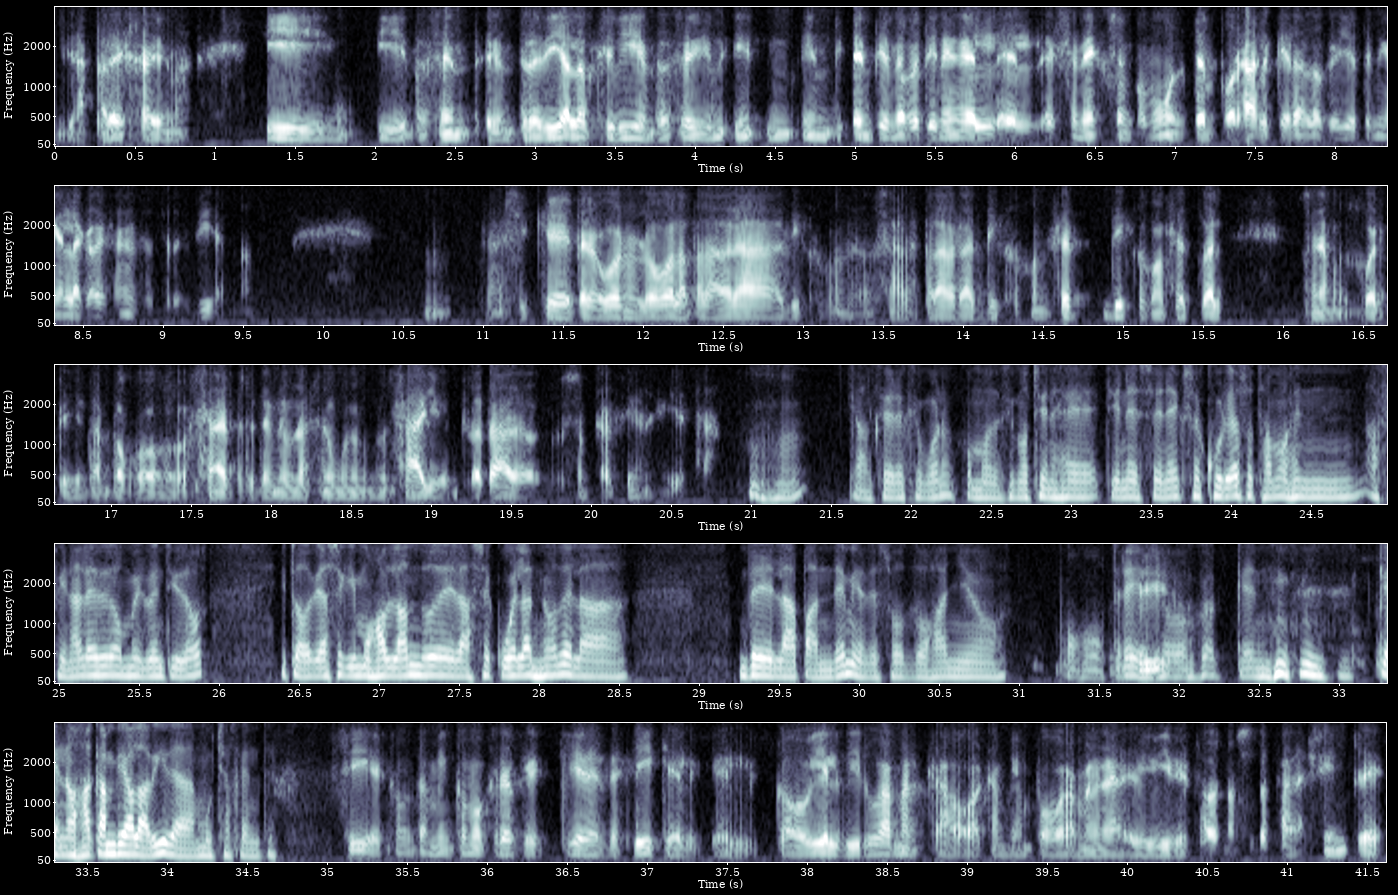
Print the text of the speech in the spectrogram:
las parejas y demás y, y entonces en, en tres días lo escribí entonces y- entiendo que tienen el, el- ese nexo en común el temporal que era lo que yo tenía en la cabeza en esos tres días ¿no? así que pero bueno luego la palabra disco o sea las palabras disco concep- disco conceptual suena muy fuerte yo tampoco ¿sabes? pretendo hacer un, ensayo un tratado son canciones y ya está Ujú. Canciones que, bueno, como decimos, tiene, tiene ese nexo. Es curioso, estamos en, a finales de 2022 y todavía seguimos hablando de las secuelas ¿no? de, la, de la pandemia, de esos dos años o tres, Sí. o que, que nos ha cambiado la vida a mucha gente. Sí, es como también como creo que quieres decir que el, que el COVID el virus ha marcado, ha cambiado un poco la manera de vivir de todos nosotros para siempre.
